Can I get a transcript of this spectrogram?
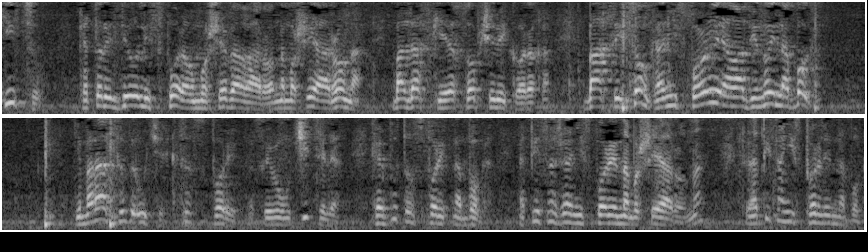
хицу, которые сделали спор о Моше и Аарон, на Моше и Аарона, Бадаске, с общиной Короха, Баатисон, они спорили о одиной на Бога. Гемара отсюда учит, кто спорит на своего учителя, как будто он спорит на Бога. Написано же, они спорили на Моше и Аарона, то написано, они спорили на Бога.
